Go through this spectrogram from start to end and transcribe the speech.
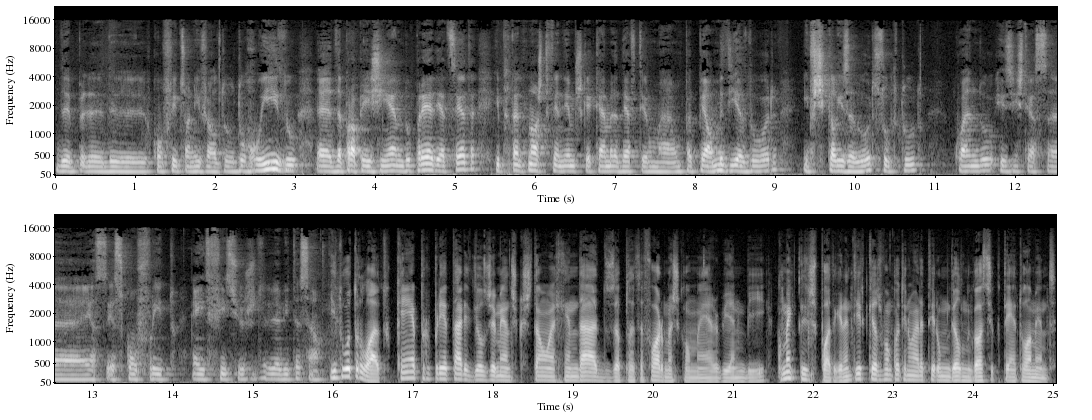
de, de, conflitos ao nível do, do ruído, uh, da própria higiene do prédio, etc. E, portanto, nós defendemos que a Câmara deve ter uma, um papel mediador e fiscalizador, sobretudo, quando existe essa, esse, esse conflito em edifícios de habitação. E do outro lado, quem é proprietário de alojamentos que estão arrendados a plataformas como a Airbnb, como é que lhes pode garantir que eles vão continuar a ter o modelo de negócio que têm atualmente?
